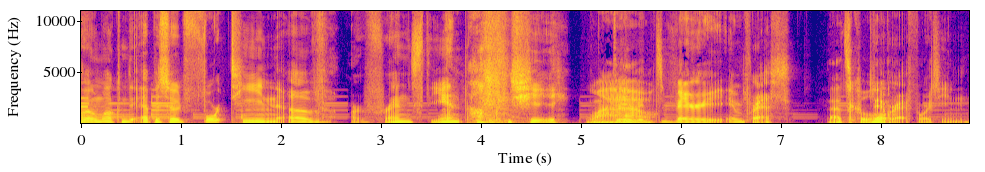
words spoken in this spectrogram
Hello and welcome to episode 14 of Our Friends the Anthology. Wow. David's very impressed That's cool. that we're at 14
